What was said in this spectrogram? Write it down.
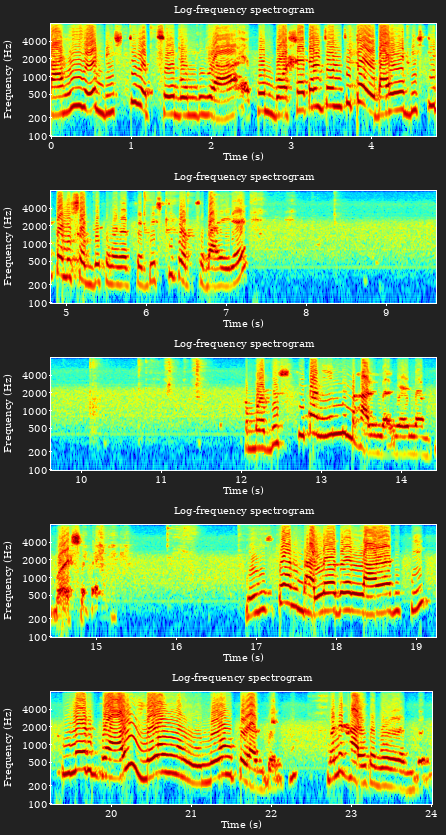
বাহিরে বৃষ্টি হচ্ছে বন্ধুরা, এখন বর্ষাকাল চলছে তো, বাইরে বৃষ্টির পানি শব্দ শোনা যাচ্ছে, বৃষ্টি পড়ছে বাইরে বৃষ্টি পানি ভালো লাগে আমি লাড়া দিচ্ছি। চুলের জাল রাখবেন। মানে হালকা করে রাখবেন।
